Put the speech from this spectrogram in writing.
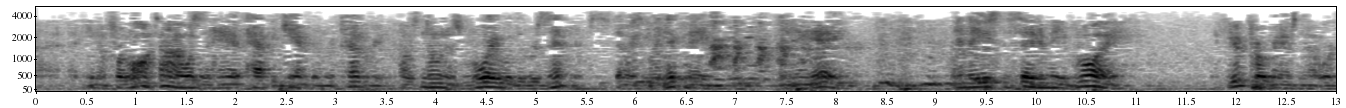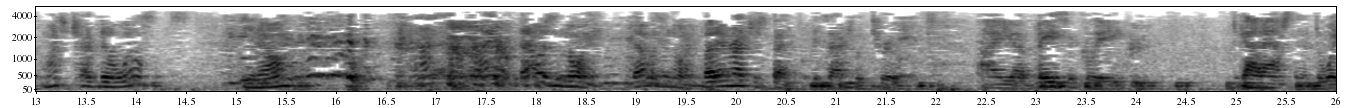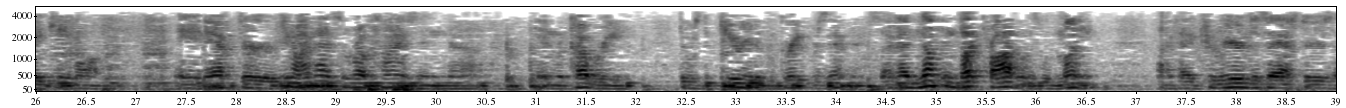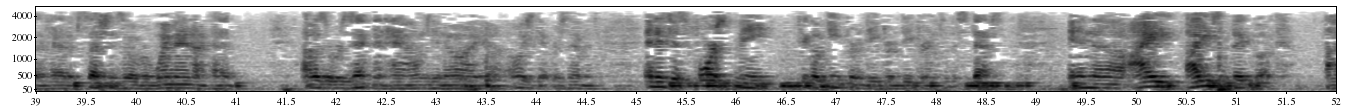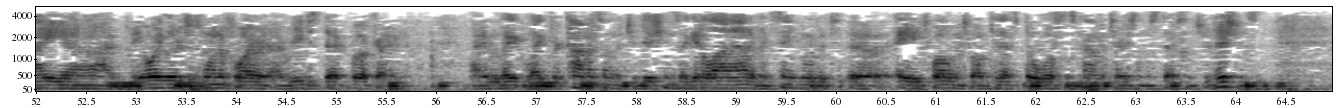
you know, for a long time I wasn't a ha- happy camper in recovery. I was known as Roy with the resentments. That was my nickname in AA. And they used to say to me, Roy, if your program's not working, why don't you try Bill Wilson's? You know? I, I, that was annoying. That was annoying. But in retrospect, it's actually true. I uh, basically got abstinent. The weight came off and after, you know, I've had some rough times in uh, in recovery. There was the period of the great resentments. I've had nothing but problems with money. I've had career disasters. I've had obsessions over women. I've had, I was a resentment hound. You know, I uh, always get resentment, and it just forced me to go deeper and deeper and deeper into the steps. And uh, I I use a big book. I uh, the literature is wonderful. I, I read that book. I I like, like their comments on the traditions. I get a lot out of it. Same with uh, AA 12 and 12, because that's Bill Wilson's commentaries on the steps and traditions.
